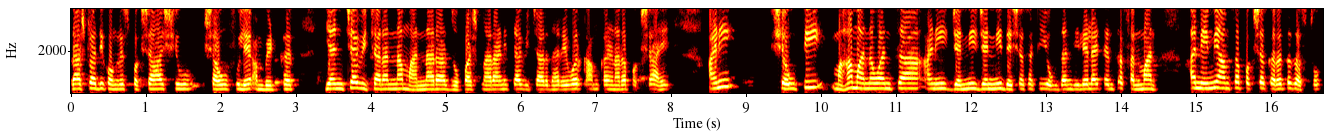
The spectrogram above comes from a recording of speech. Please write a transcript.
राष्ट्रवादी काँग्रेस पक्ष हा शिव शाहू फुले आंबेडकर यांच्या विचारांना मानणारा जोपासणारा आणि त्या विचारधारेवर काम करणारा पक्ष आहे. आणि शेवटी महामानवांचा आणि ज्यांनी ज्यांनी देशासाठी योगदान दिलेलं आहे त्यांचा सन्मान हा नेहमी आमचा पक्ष करतच असतो.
